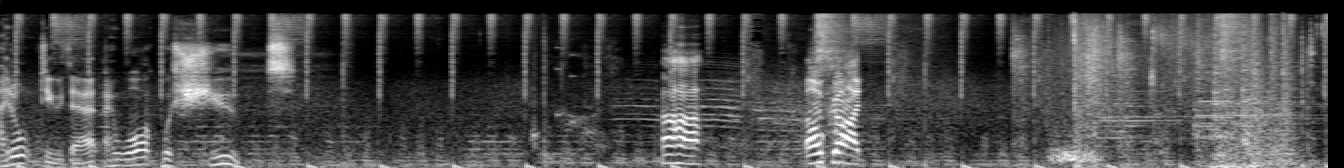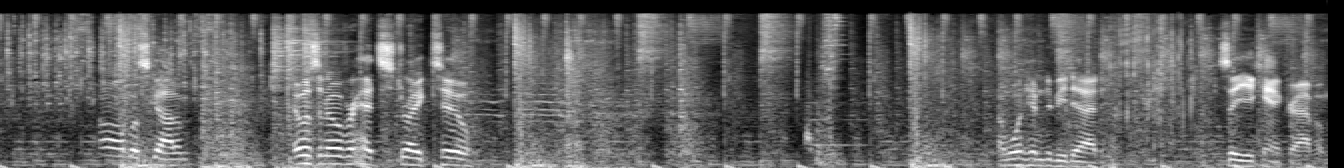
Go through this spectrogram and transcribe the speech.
I don't do that, I walk with shoes. Haha. oh god. Almost got him. It was an overhead strike too. I want him to be dead. So you can't grab him.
